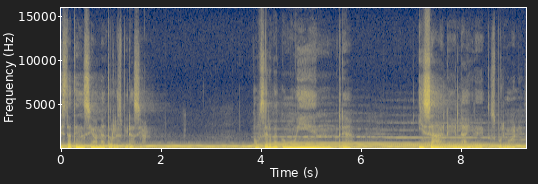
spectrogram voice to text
Presta atención a tu respiración. Observa cómo entra y sale el aire de tus pulmones.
